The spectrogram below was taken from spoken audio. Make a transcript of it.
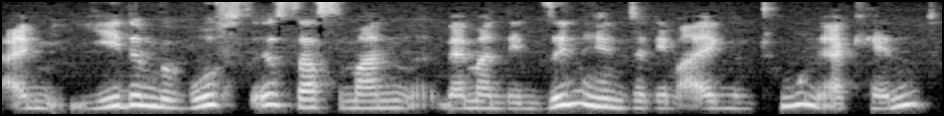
einem jedem bewusst ist, dass man, wenn man den Sinn hinter dem eigenen Tun erkennt,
